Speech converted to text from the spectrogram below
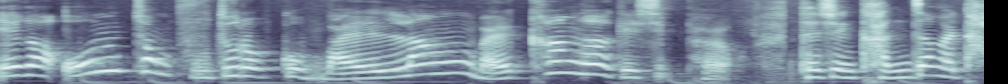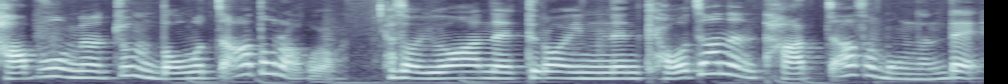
얘가 엄청 부드럽고 말랑말캉하게 씹혀요. 대신 간장을 다 부으면 좀 너무 짜더라고요. 그래서 이 안에 들어있는 겨자는 다 짜서 먹는데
